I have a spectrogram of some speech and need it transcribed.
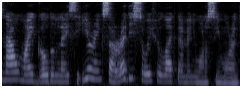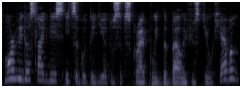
now my golden lacy earrings are ready so if you like them and you want to see more and more videos like this it's a good idea to subscribe with the bell if you still haven't.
